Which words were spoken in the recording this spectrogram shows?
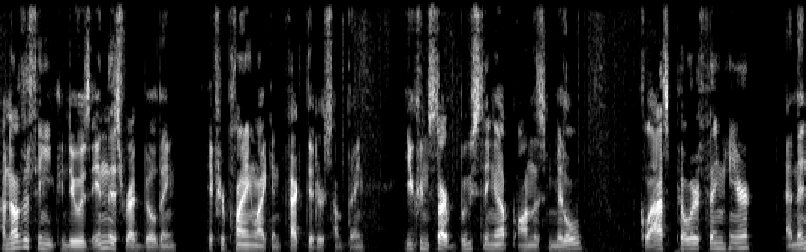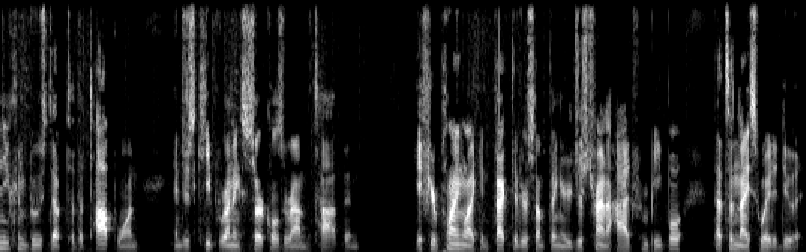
Another thing you can do is in this red building, if you're playing like Infected or something, you can start boosting up on this middle glass pillar thing here, and then you can boost up to the top one and just keep running circles around the top. And if you're playing like Infected or something, or you're just trying to hide from people, that's a nice way to do it.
